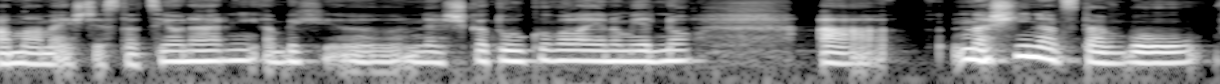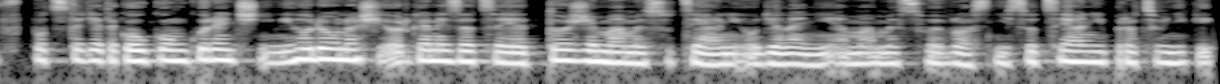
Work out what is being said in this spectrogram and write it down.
a máme ještě stacionární, abych eh, neškatulkovala jenom jedno. A Naší nadstavbou, v podstatě takovou konkurenční výhodou naší organizace je to, že máme sociální oddělení a máme svoje vlastní sociální pracovníky,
